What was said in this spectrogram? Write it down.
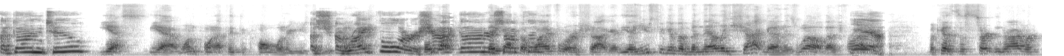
a gun too? Yes, yeah. At one point, I think the pole winner used to a, a rifle or a they shotgun got, or something. They Got the rifle or a shotgun. Yeah, he used to give a Benelli shotgun as well. That's right. Yeah, because a certain driver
